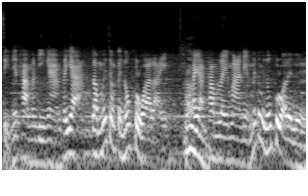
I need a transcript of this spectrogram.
ศีลเนี่ยทำมันดีงามสักอย่างเราไม่จำเป็นต้องกลัวอะไรถ้าอยากทำอะไรมาเนี่ยไม่จำเป็นต้องกลัวอะไรเลย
